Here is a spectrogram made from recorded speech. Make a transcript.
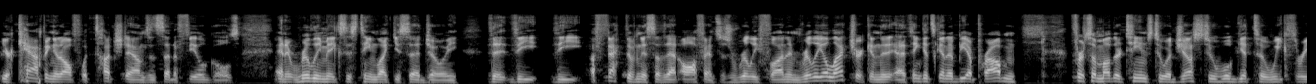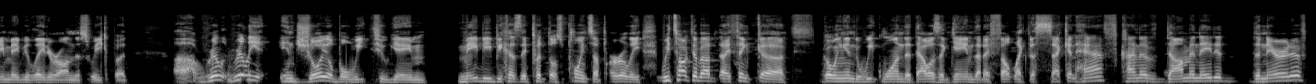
you're capping it off with touchdowns instead of field goals. And it really makes this team, like you said, Joey, the, the, the effectiveness of that offense is really fun and really electric. And I think it's going to be a problem for some other teams to adjust to. We'll get to week three maybe later on this week, but uh, really, really enjoyable week two game maybe because they put those points up early. We talked about, I think, uh, going into week one, that that was a game that I felt like the second half kind of dominated the narrative.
